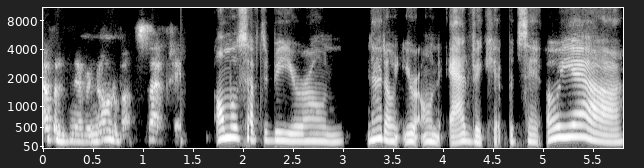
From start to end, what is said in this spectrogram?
I would have never known about the slap tear. Almost have to be your own, not on your own advocate, but say, oh, yeah,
